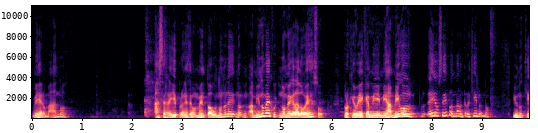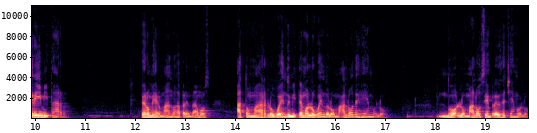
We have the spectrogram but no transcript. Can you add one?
Mis hermanos, hace reír, pero en ese momento a uno no le, a mí no me, no me agradó eso, porque yo veía que a mis amigos, ellos sí lo andaban tranquilos, ¿no? Y uno quiere imitar. Pero mis hermanos, aprendamos a tomar lo bueno, imitemos lo bueno, lo malo dejémoslo. No, lo malo siempre desechémoslo.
